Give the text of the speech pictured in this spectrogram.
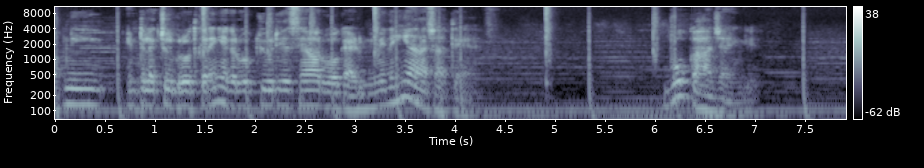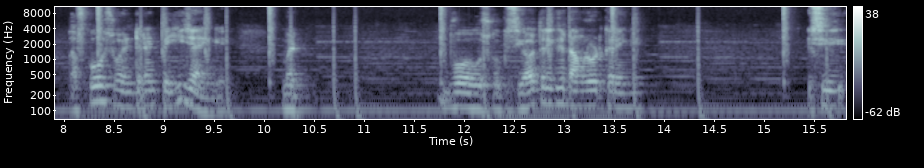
अपनी इंटेलेक्चुअल ग्रोथ करेंगे, अगर वो क्यूरियस हैं और वो अकेडमी में नहीं आना चाहते हैं, वो कहाँ जाएँगे? ऑफकोर्स वो इंटरनेट पे ही जाएँगे बट वो उसको किसी और तरीके से डाउनलोड करेंगे। इसी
